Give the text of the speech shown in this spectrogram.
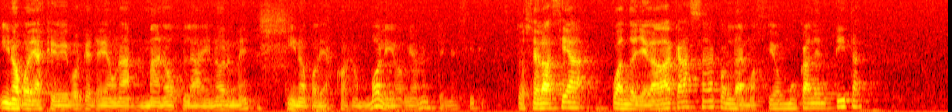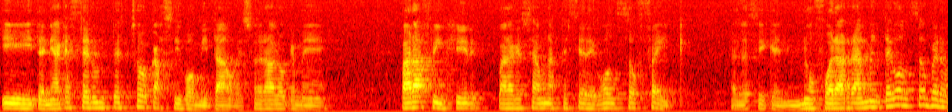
y no podía escribir porque tenía una manopla enorme y no podías coger un boli, obviamente, en el sitio. Entonces lo hacía cuando llegaba a casa con la emoción muy calentita y tenía que ser un texto casi vomitado. Eso era lo que me... para fingir, para que sea una especie de gonzo fake. Es decir, que no fuera realmente gonzo, pero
